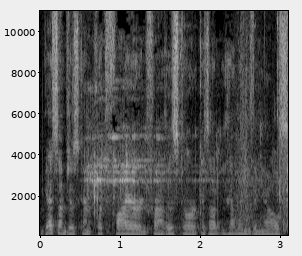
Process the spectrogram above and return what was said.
I guess I'm just gonna put fire in front of this door because I don't have anything else.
